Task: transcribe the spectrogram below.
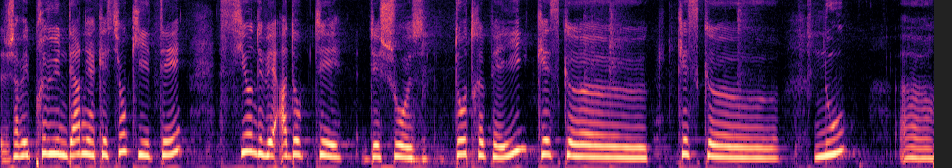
j'avais prévu une dernière question qui était si on devait adopter des choses d'autres pays, qu'est-ce que, que nous, euh,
